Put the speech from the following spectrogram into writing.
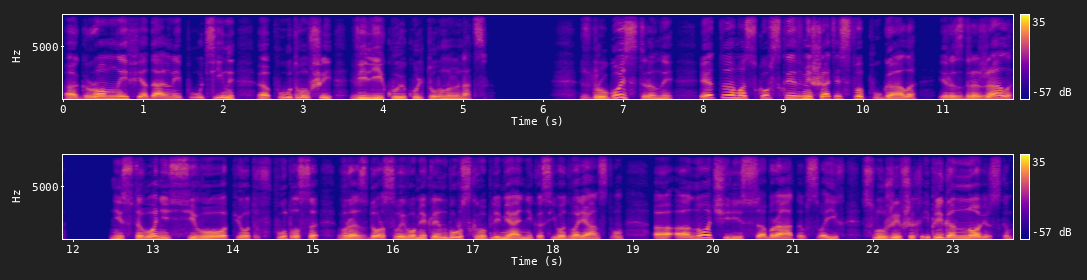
огромной феодальной паутины, опутывавшей великую культурную нацию. С другой стороны, это московское вмешательство пугало и раздражало, ни с того ни с сего Петр впутался в раздор своего мекленбургского племянника с его дворянством, а оно через собратов своих, служивших и при Ганноверском,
